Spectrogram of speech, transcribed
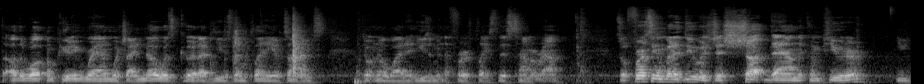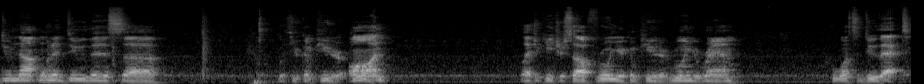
the Other World Computing RAM, which I know is good. I've used them plenty of times. Don't know why I didn't use them in the first place this time around. So first thing I'm going to do is just shut down the computer. You do not want to do this uh, with your computer on. Electrocute yourself, ruin your computer, ruin your RAM. Who wants to do that?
